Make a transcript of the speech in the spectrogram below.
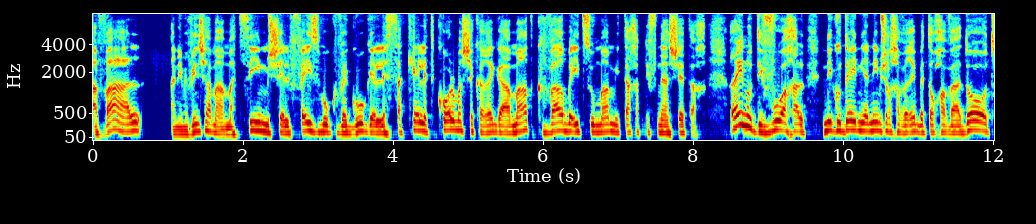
אבל אני מבין שהמאמצים של פייסבוק וגוגל לסכל את כל מה שכרגע אמרת כבר בעיצומם מתחת לפני השטח. ראינו דיווח על ניגודי עניינים של חברים בתוך הוועדות,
